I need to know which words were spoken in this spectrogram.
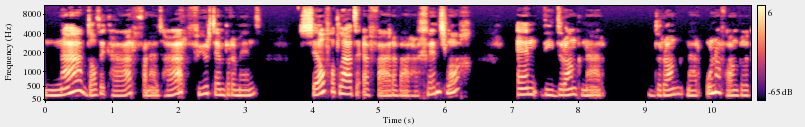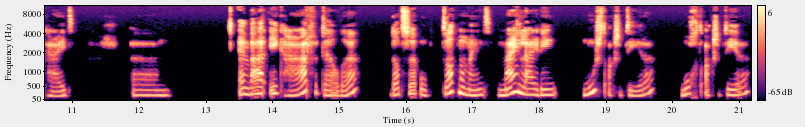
nadat ik haar vanuit haar vuurtemperament zelf had laten ervaren waar haar grens lag en die drang naar, drang naar onafhankelijkheid um, en waar ik haar vertelde dat ze op dat moment mijn leiding moest accepteren, mocht accepteren,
